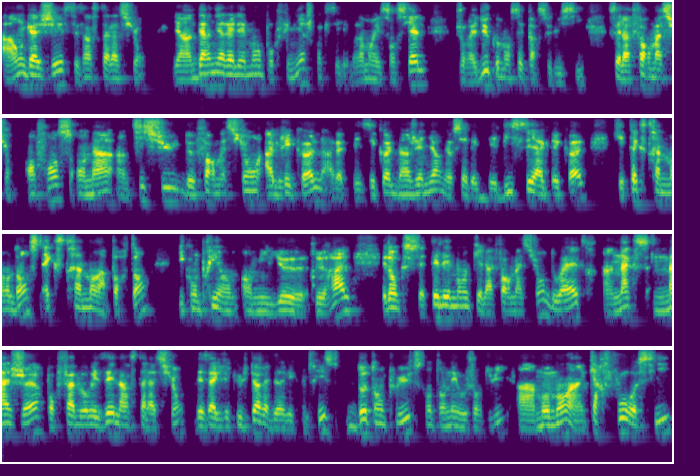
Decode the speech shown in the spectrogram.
à engager ces installations. Il y a un dernier élément pour finir, je crois que c'est vraiment essentiel, j'aurais dû commencer par celui-ci, c'est la formation. En France, on a un tissu de formation agricole avec des écoles d'ingénieurs, mais aussi avec des lycées agricoles, qui est extrêmement dense, extrêmement important, y compris en, milieu rural. Et donc cet élément qui est la formation doit être un axe majeur pour favoriser l'installation des agriculteurs et des agricultrices, d'autant plus quand on est aujourd'hui à un moment, à un carrefour aussi,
